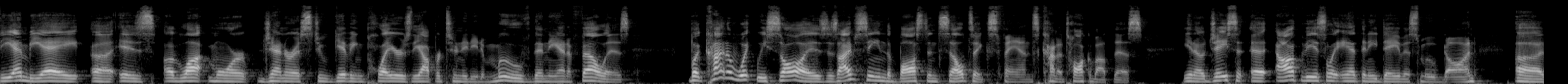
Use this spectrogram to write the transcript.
the NBA uh, is a lot more generous to giving players the opportunity to move than the NFL is. But kind of what we saw is, is I've seen the Boston Celtics fans kind of talk about this. You know, Jason, uh, obviously Anthony Davis moved on. Uh,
